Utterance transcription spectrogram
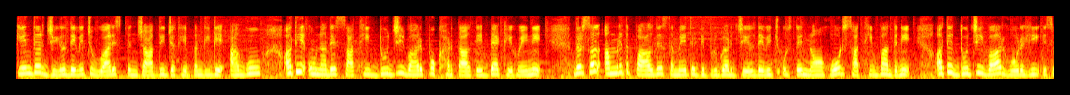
ਕੇਂਦਰ ਜੇਲ੍ਹ ਦੇ ਵਿੱਚ ਵਾਰਿਸ ਪੰਜਾਬ ਦੀ ਜਥੇਬੰਦੀ ਦੇ ਆਗੂ ਅਤੇ ਉਹਨਾਂ ਦੇ ਸਾਥੀ ਦੂਜੀ ਵਾਰ ਭੁੱਖ ਹੜਤਾਲ ਤੇ ਬੈਠੇ ਹੋਏ ਨੇ। ਦਰਸਲ ਅੰਮ੍ਰਿਤਪਾਲ ਦੇ ਸਮੇਤ ਡਿਬਰੂਗੜ੍ਹ ਜੇਲ੍ਹ ਦੇ ਵਿੱਚ ਉਸਦੇ 9 ਹੋਰ ਸਾਥੀ ਬੰਦ ਨੇ ਅਤੇ ਦੂਜੀ ਵਾਰ ਹੋ ਰਹੀ ਇਸ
